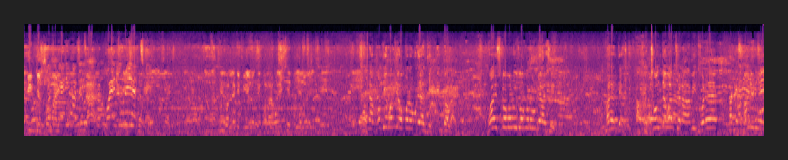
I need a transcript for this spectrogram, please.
তিনটের সময় হ্যাঁ। বলা হয়েছে প্রতিবন্ধী ওপরে উঠে আছে তিনতলায় বয়স্ক মানুষ ওপরে উঠে আছে। মানে চলতে পারছে না আমি ধরে তাকে সামনে নিয়ে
